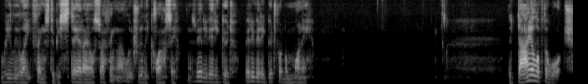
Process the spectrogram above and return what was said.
really like things to be sterile so I think that looks really classy. It's very very good. Very very good for the money. The dial of the watch.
